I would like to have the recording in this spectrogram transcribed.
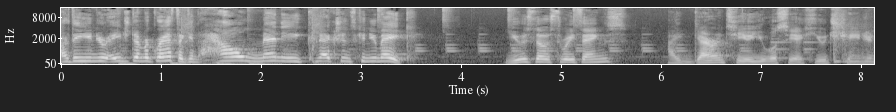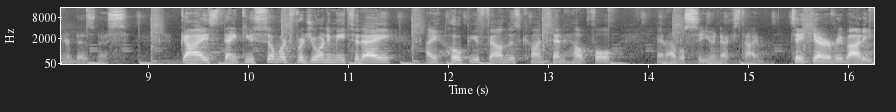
are they in your age demographic? And how many connections can you make? Use those three things. I guarantee you, you will see a huge change in your business. Guys, thank you so much for joining me today. I hope you found this content helpful, and I will see you next time. Take care, everybody.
